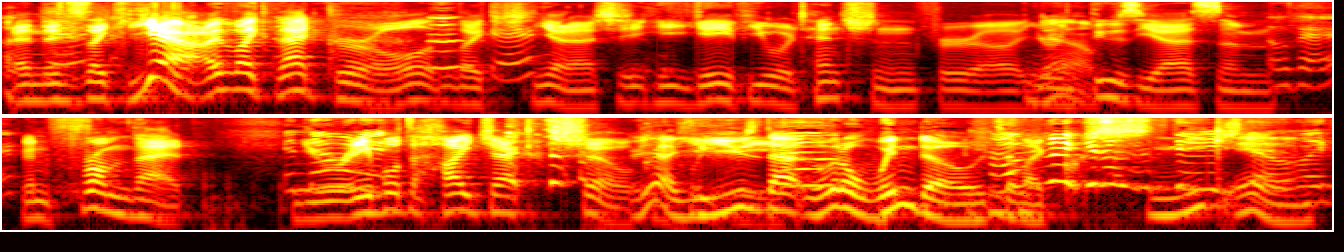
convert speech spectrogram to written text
and it's like, "Yeah, I like that girl." And Like, you know, she, he gave you attention for uh, your Yeah. enthusiasm. Okay. and from that. And you were when able it- to hijack the show. Yeah, you used that little window to like did I get on the sneak in. though? Like,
